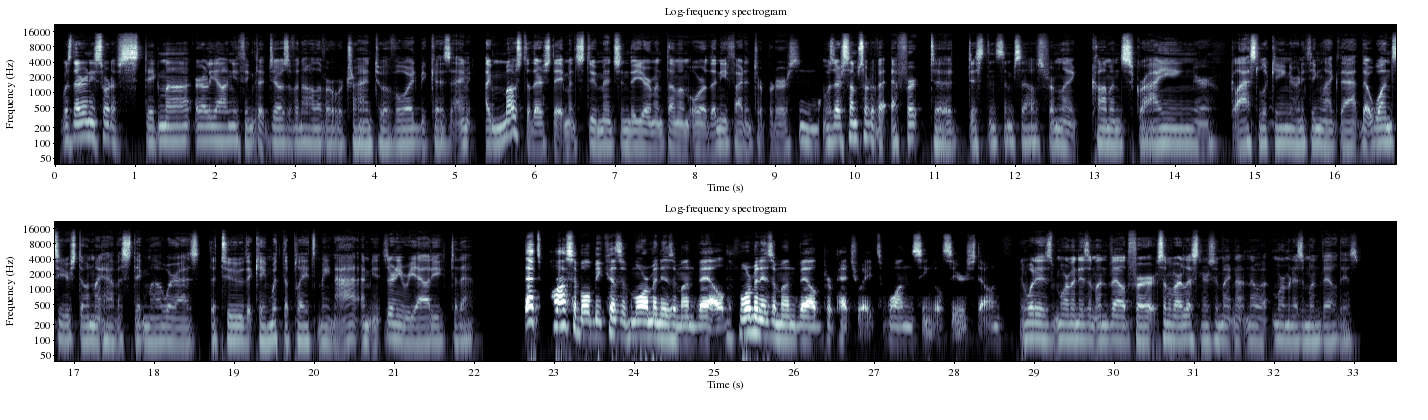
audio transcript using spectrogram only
Was there any sort of stigma early on you think that Joseph and Oliver were trying to avoid? Because I mean, like most of their statements do mention the Urim and Thummim or the Nephite interpreters. Mm. Was there some sort of an effort to distance themselves from like common scrying or glass looking or anything like that? That one seer stone might have a stigma, whereas the two that came with the plates may not? I mean, is there any reality to that? That's possible because of Mormonism Unveiled. Mormonism Unveiled perpetuates one single seer stone. And what is Mormonism Unveiled for some of our listeners who might not know what Mormonism Unveiled is?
